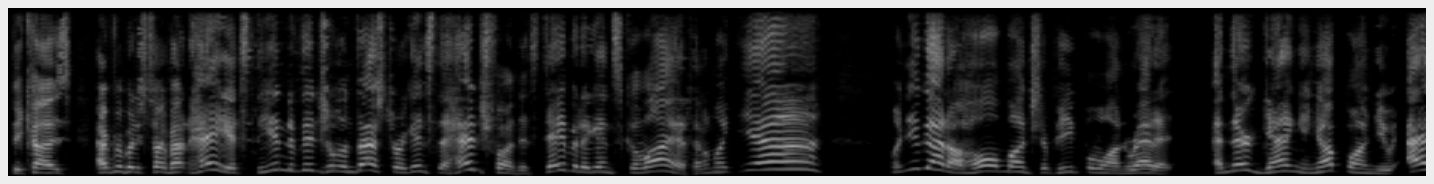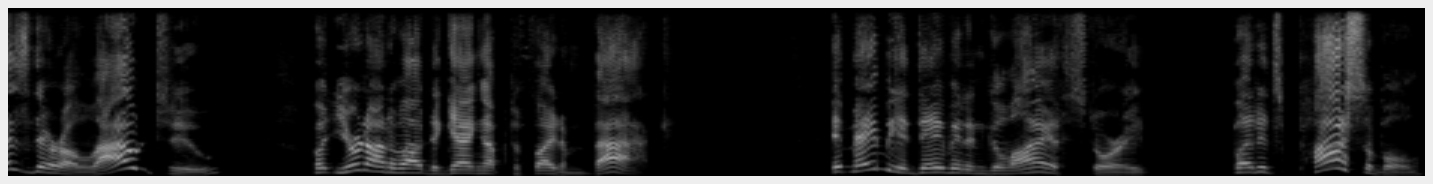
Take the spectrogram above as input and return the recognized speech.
because everybody's talking about, hey, it's the individual investor against the hedge fund. It's David against Goliath. And I'm like, yeah, when you got a whole bunch of people on Reddit and they're ganging up on you as they're allowed to, but you're not allowed to gang up to fight them back. It may be a David and Goliath story, but it's possible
